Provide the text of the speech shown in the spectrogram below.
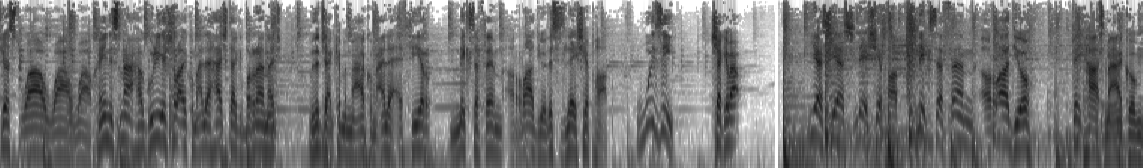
just wow wow wow خلينا نسمعها قولوا لي إيش رأيكم على هاشتاج البرنامج ونرجع نكمل معاكم على أثير ميكس اف ام الراديو. this is ليش هيب هوب ويزي check it yes yes ليش هيب هوب ميكس اف ام راديو بيج هاس معاكم.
